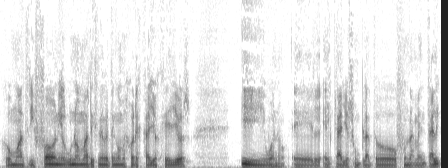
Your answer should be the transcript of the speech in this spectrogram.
como a Trifón y alguno más diciendo que tengo mejores callos que ellos. Y bueno, el, el, callo es un plato fundamental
